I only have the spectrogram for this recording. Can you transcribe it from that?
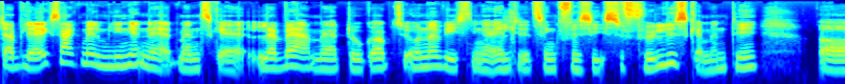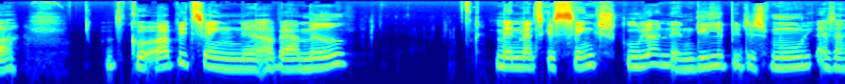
der bliver ikke sagt mellem linjerne, at man skal lade være med at dukke op til undervisning og alle de der ting, for at sige, selvfølgelig skal man det, og gå op i tingene og være med. Men man skal sænke skuldrene en lille bitte smule. Altså,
